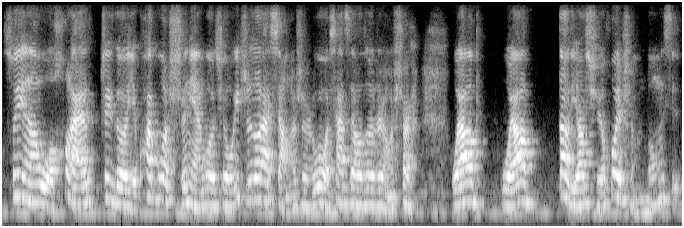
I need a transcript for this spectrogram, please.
所以呢，我后来这个也快过十年过去，我一直都在想的是，如果我下次要做这种事儿，我要我要到底要学会什么东西？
